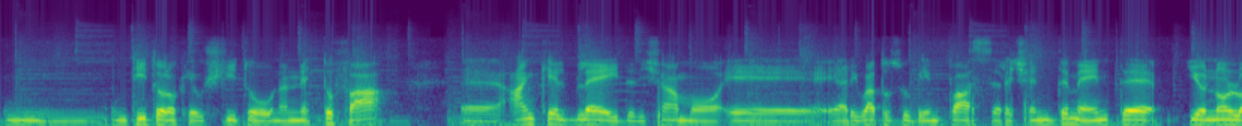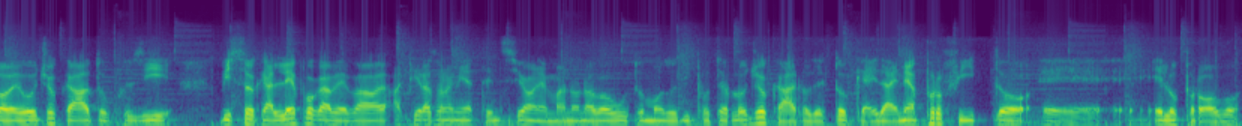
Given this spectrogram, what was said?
un, un titolo che è uscito un annetto fa, eh, anche il Blade diciamo è, è, arrivato su Game Pass recentemente. Io non lo avevo giocato così visto che all'epoca aveva attirato la mia attenzione ma non avevo avuto modo di poterlo giocare ho detto ok dai ne approfitto e, e lo provo.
